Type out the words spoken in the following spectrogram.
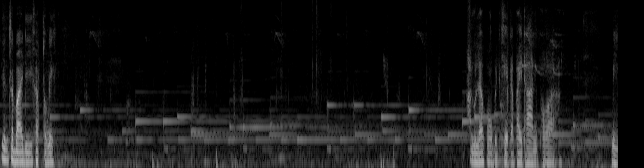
เย็นสบายดีครับตรงนี้ดูแล้วคงเป็นเขตอภัยทาน เพราะว่ามี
